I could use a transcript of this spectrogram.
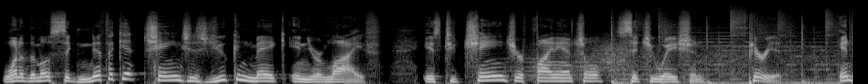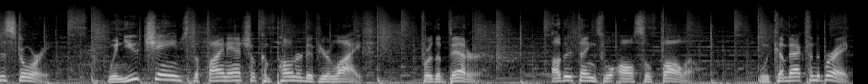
one of the most significant changes you can make in your life is to change your financial situation, period. End of story. When you change the financial component of your life for the better, other things will also follow. When we come back from the break,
